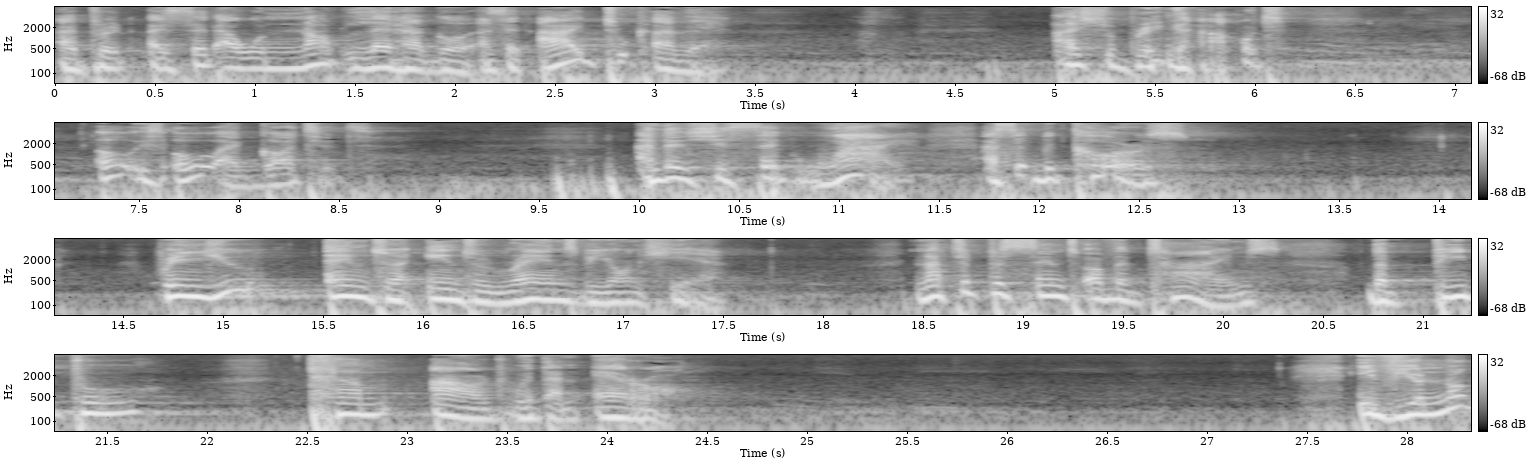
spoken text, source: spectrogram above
I prayed, I said, I will not let her go. I said, I took her there. I should bring her out. Oh, it's, oh, I got it. And then she said, why? I said, because when you enter into realms beyond here, 90% of the times, the people come out with an error. If you're not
